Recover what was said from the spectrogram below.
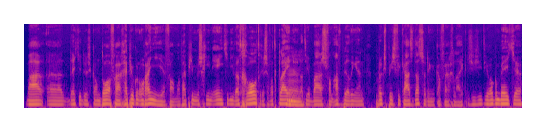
Maar eh, dat je dus kan doorvragen, heb je ook een oranje hiervan? Of heb je misschien eentje die wat groter is of wat kleiner? Hmm. Dat hij op basis van afbeeldingen en productspecificaties dat soort dingen kan vergelijken. Dus je ziet hier ook een beetje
